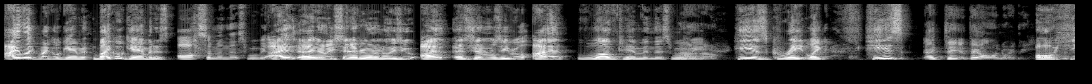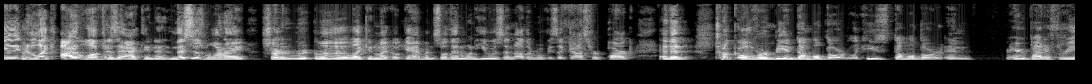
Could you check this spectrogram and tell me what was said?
I like Michael Gambon. Michael Gambon is awesome in this movie. I I know you said everyone annoys you. I as General Zevo, I loved him in this movie. He is great. Like he's I, they, they all annoy me. oh he like I loved his acting. And this is when I started re- really liking Michael Gambon. So then when he was in other movies like Gosford Park, and then took over being Dumbledore. Like he's Dumbledore in Harry Potter three.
